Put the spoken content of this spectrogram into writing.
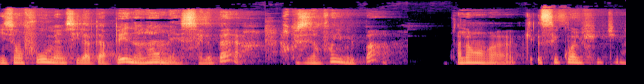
il s'en fout, même s'il a tapé. Non, non, mais c'est le père. Alors que ses enfants, ils veulent pas. Alors, euh, c'est quoi le futur?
